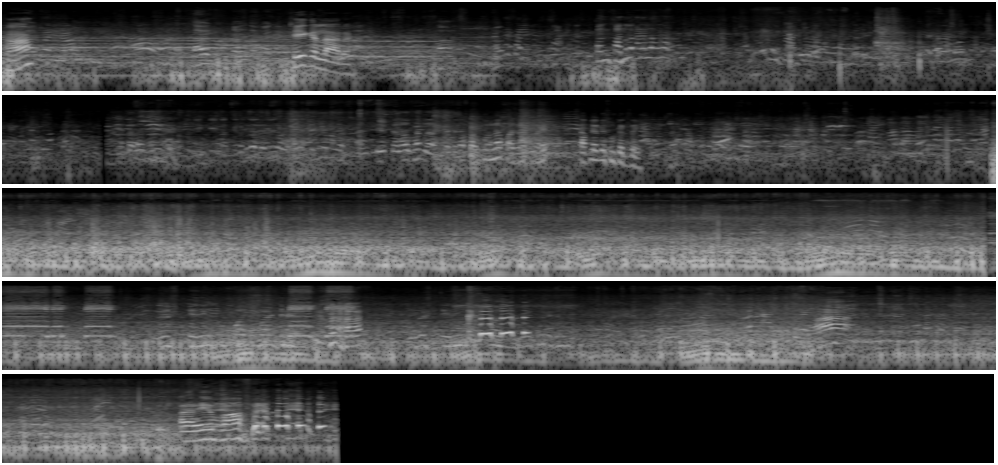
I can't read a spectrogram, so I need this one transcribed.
हाँ? ठीक है ला रहे। आपल्याकडे सुटत जाईल हा अरे बाप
